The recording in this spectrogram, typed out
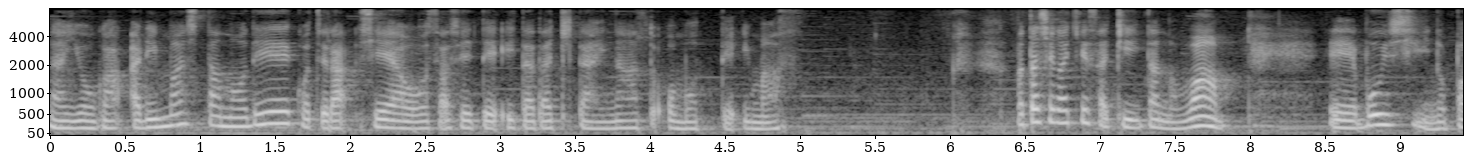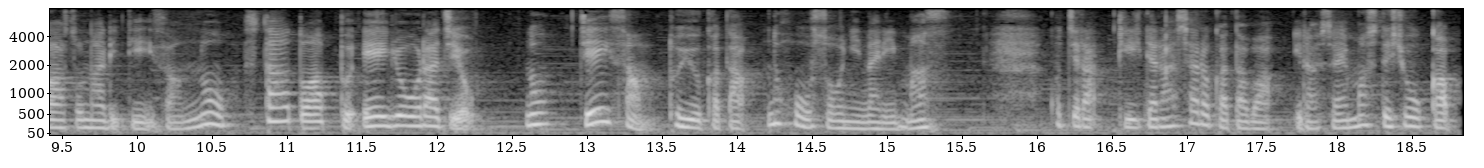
内容がありましたのでこちらシェアをさせていただきたいなと思っています。私が今朝聞いたのは、えー、 Voicyのパーソナリティさんのスタートアップ営業ラジオの J さんという方の放送になります。こちら聞いてらっしゃる方はいらっしゃいますでしょうか？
